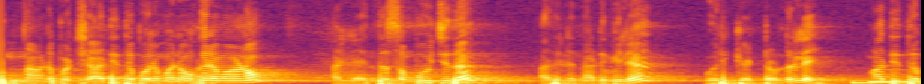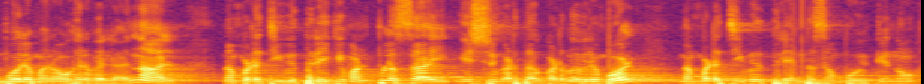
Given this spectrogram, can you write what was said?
ഒന്നാണ്. പക്ഷെ ആദ്യത്തെ പോലെ മനോഹരമാണോ? അല്ല എന്താ സംഭവിച്ചത്? അതിന്റെ നടുവിൽ ഒരു കെട്ടുണ്ട് അല്ലേ ആദ്യത്തെ പോലെ മനോഹരമല്ല. എന്നാൽ നമ്മുടെ ജീവിതത്തിലേക്ക് വൺ പ്ലസ് ആയി യേശു കർത്താവ് കടന്നു വരുമ്പോൾ നമ്മുടെ ജീവിതത്തിൽ എന്ത് സംഭവിക്കുന്നു?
